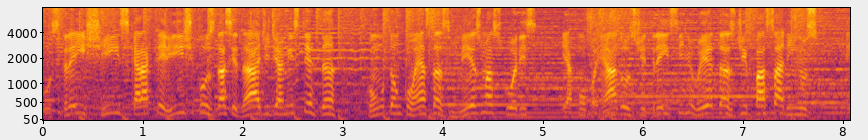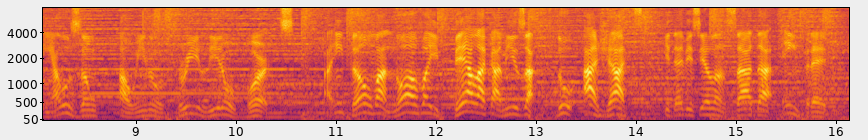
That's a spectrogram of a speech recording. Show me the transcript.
os três X característicos da cidade de Amsterdã contam com essas mesmas cores e acompanhados de três silhuetas de passarinhos, em alusão ao hino Three Little Birds. Aí então, uma nova e bela camisa do Ajax, que deve ser lançada em breve.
